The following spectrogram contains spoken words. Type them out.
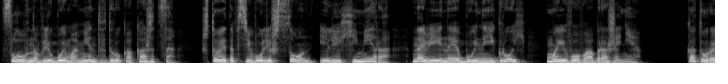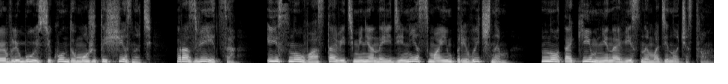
Словно в любой момент вдруг окажется, что это всего лишь сон или химера, навеянная буйной игрой моего воображения, которая в любую секунду может исчезнуть, развеяться и снова оставить меня наедине с моим привычным, но таким ненавистным одиночеством.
